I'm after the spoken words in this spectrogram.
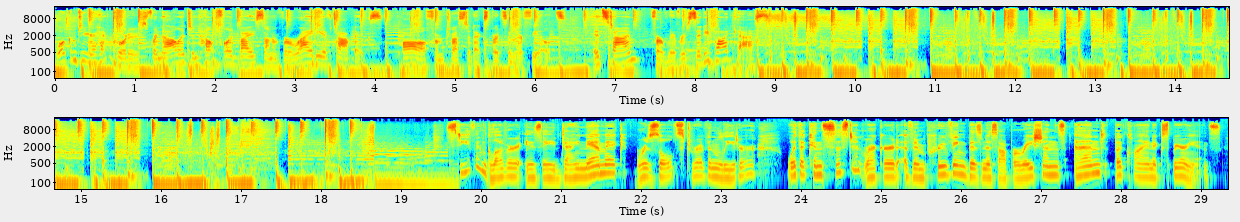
Welcome to your headquarters for knowledge and helpful advice on a variety of topics, all from trusted experts in their fields. It's time for River City Podcast. Glover is a dynamic, results driven leader with a consistent record of improving business operations and the client experience.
